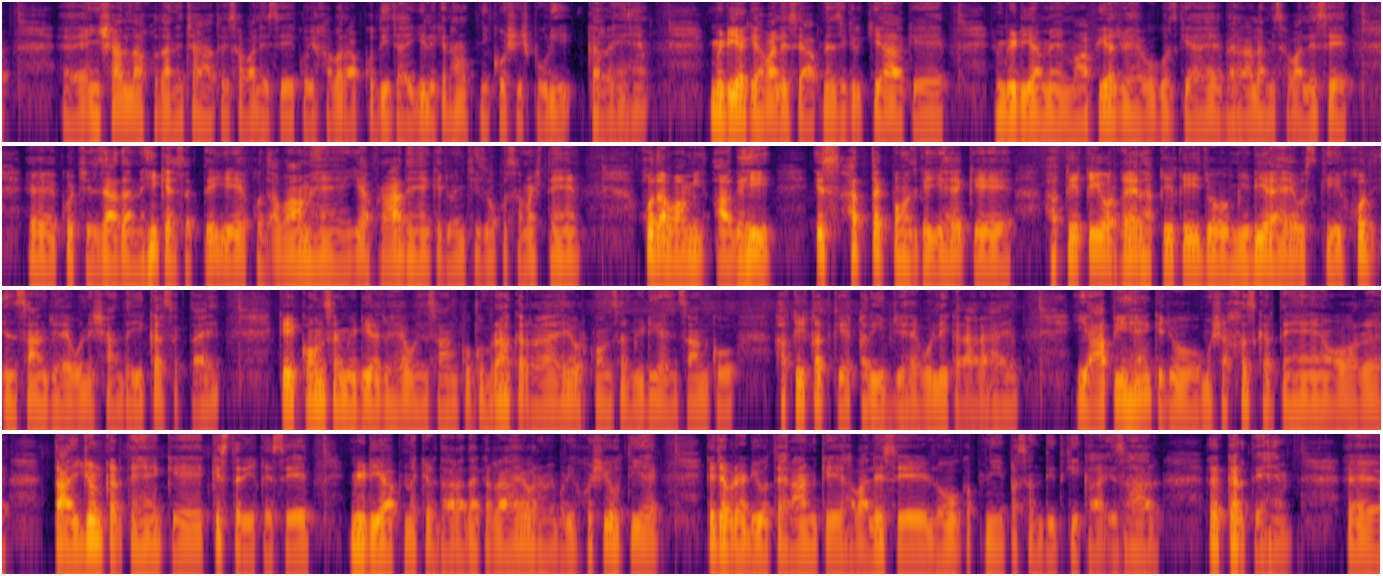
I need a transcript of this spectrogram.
ان شاء اللہ خدا نے چاہا تو اس حوالے سے کوئی خبر آپ کو دی جائے گی، لیکن ہم اپنی کوشش پوری کر رہے ہیں۔ میڈیا کے حوالے سے آپ نے ذکر کیا کہ میڈیا میں مافیا جو ہے وہ گھس گیا ہے۔ بہرحال ہم اس حوالے سے کچھ زیادہ نہیں کہہ سکتے۔ یہ خود عوام ہیں، یہ افراد ہیں کہ جو ان چیزوں کو سمجھتے ہیں۔ خود عوامی آگہی اس حد تک پہنچ گئی ہے کہ حقیقی اور غیر حقیقی جو میڈیا ہے، اس کی خود انسان جو ہے وہ نشاندہی کر سکتا ہے۔ کہ کون سا میڈیا جو ہے وہ انسان کو گمراہ کر رہا ہے اور کون سا میڈیا انسان کو حقیقت کے قریب جو ہے وہ لے کر آ رہا ہے۔ یہ آپ ہی ہیں کہ جو مشخص کرتے ہیں اور تعین کرتے ہیں کہ کس طریقے سے میڈیا اپنا کردار ادا کر رہا ہے اور ہمیں بڑی خوشی ہوتی ہے کہ جب ریڈیو تہران کے حوالے سے لوگ اپنی پسندیدگی کا اظہار کرتے ہیں۔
